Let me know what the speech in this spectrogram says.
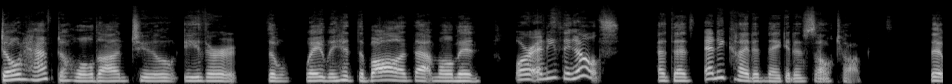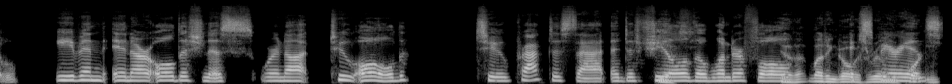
don't have to hold on to either the way we hit the ball at that moment or anything else that any kind of negative self-talk. That even in our oldishness, we're not too old to practice that and to feel Yes. the wonderful Yeah, that letting go is really important.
